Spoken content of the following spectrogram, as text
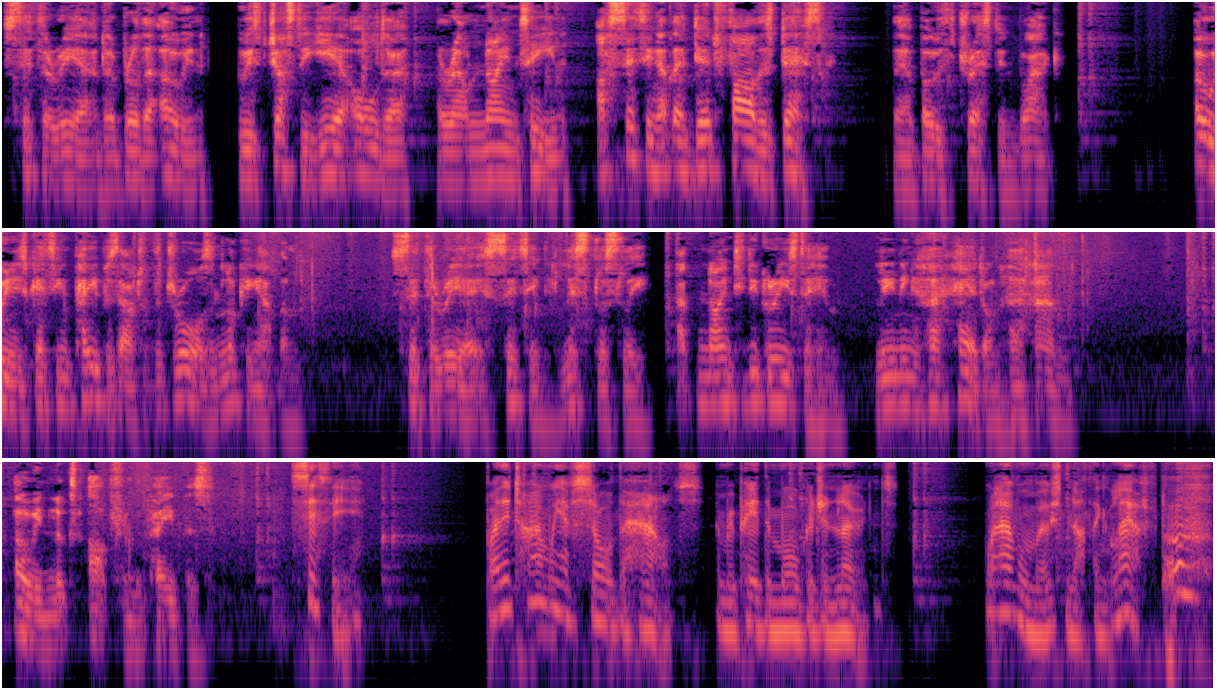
Cytherea and her brother Owen, who is just a year older, around 19, are sitting at their dead father's desk. They are both dressed in black. Owen is getting papers out of the drawers and looking at them. Cytherea is sitting listlessly at 90 degrees to him, leaning her head on her hand. Owen looks up from the papers. Scythie, by the time we have sold the house and repaid the mortgage and loans, we'll have almost nothing left. Oh,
